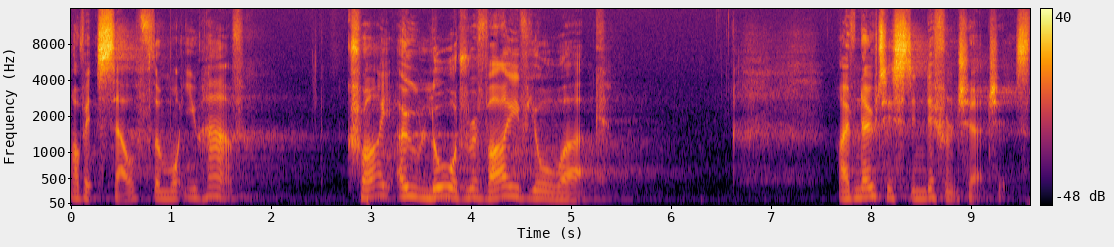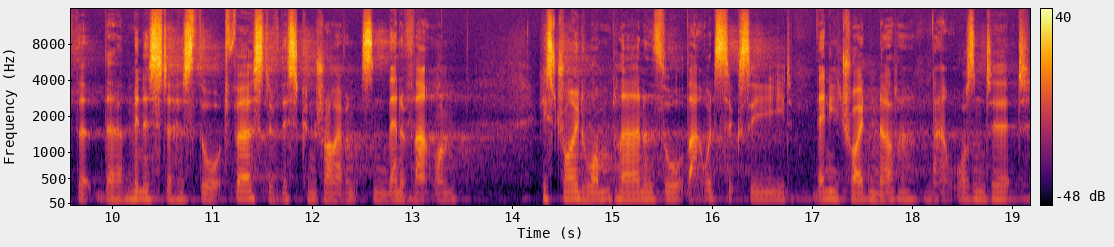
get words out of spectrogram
of itself than what you have. Cry, O Lord, revive your work. I've noticed in different churches that the minister has thought first of this contrivance and then of that one. He's tried one plan and thought that would succeed. Then he tried another, that wasn't it.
